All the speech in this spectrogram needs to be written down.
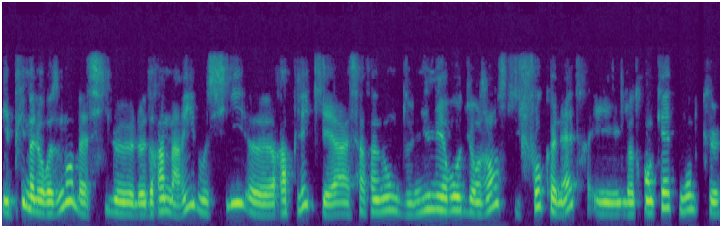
Et puis malheureusement, bah, si le, drame arrive aussi, euh, rappeler qu'il y a un certain nombre de numéros d'urgence qu'il faut connaître. Et notre enquête montre que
